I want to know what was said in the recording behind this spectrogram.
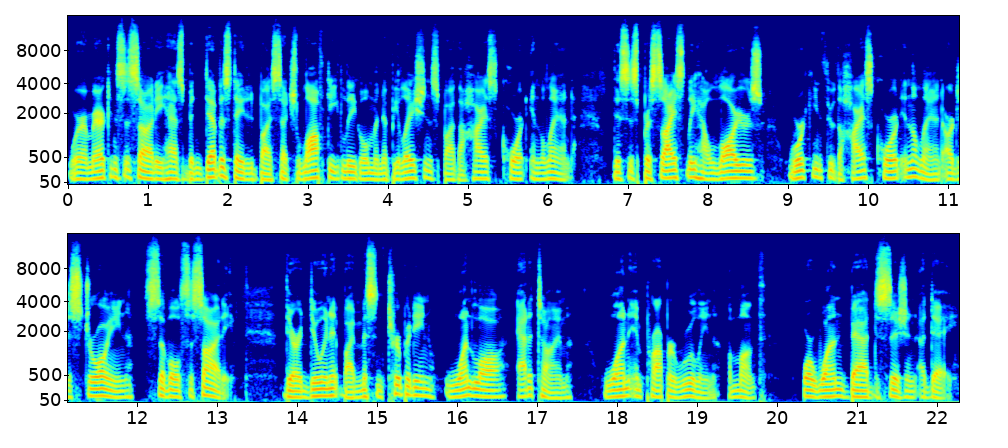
where American society has been devastated by such lofty legal manipulations by the highest court in the land. This is precisely how lawyers working through the highest court in the land are destroying civil society. They are doing it by misinterpreting one law at a time, one improper ruling a month, or one bad decision a day.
